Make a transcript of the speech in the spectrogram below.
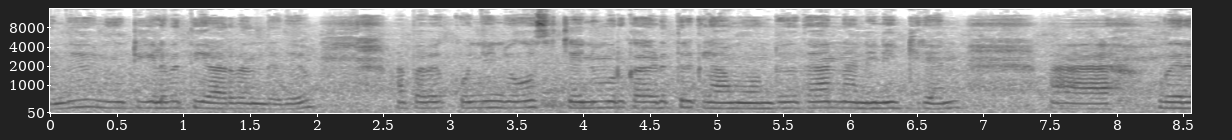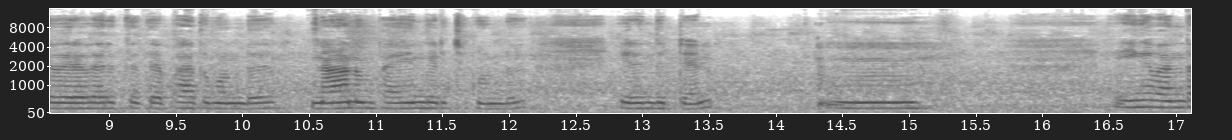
வந்து நூற்றி எழுபத்தி ஆறு வந்தது. அப்போ கொஞ்சம் யோசிச்சு இன்னும் ஒருக்கா எடுத்துருக்கலாமோன்று தான் நான் நினைக்கிறேன். வேறு வேறு வருத்தத்தை பார்த்து கொண்டு நானும் பயந்தடிச்சு கொண்டு இருந்துட்டேன் இங்கே வந்த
